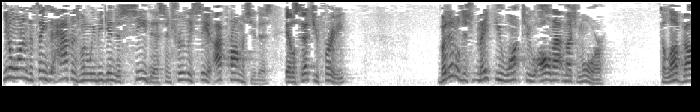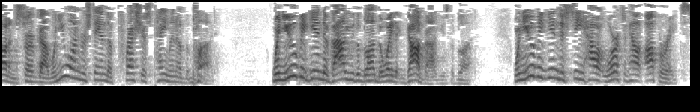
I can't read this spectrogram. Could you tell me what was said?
You know, one of the things that happens when we begin to see this and truly see it, I promise you this, it'll set you free, but it'll just make you want to all that much more to love God and to serve God. When you understand the precious payment of the blood, when you begin to value the blood the way that God values the blood, when you begin to see how it works and how it operates,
